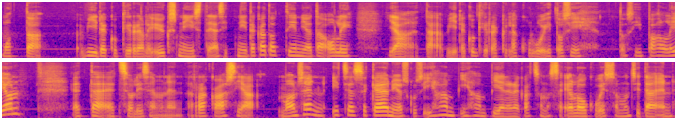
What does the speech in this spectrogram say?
mutta viidekokirja oli yksi niistä ja sitten niitä katsottiin, joita oli. Ja tämä viidekokirja kyllä kului tosi, tosi paljon, että, että se oli semmoinen rakas. Ja mä oon sen itse asiassa käynyt joskus ihan, ihan pienenä katsomassa elokuvissa, mutta sitä en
